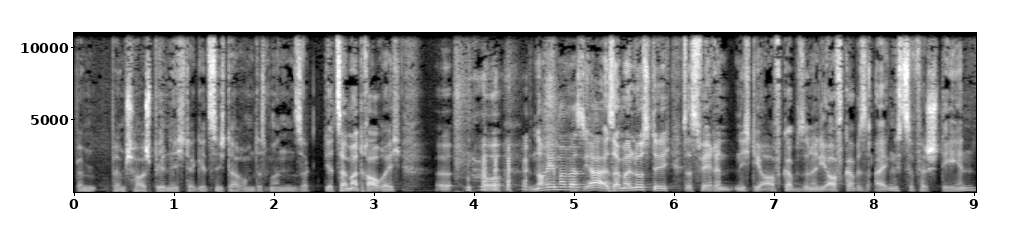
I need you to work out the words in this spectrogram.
beim, beim Schauspiel nicht. Da geht's nicht darum, dass man sagt, jetzt sei mal traurig. Äh, oh, noch jemand was? Ja, sei mal lustig. Das wäre nicht die Aufgabe, sondern die Aufgabe ist eigentlich zu verstehen,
